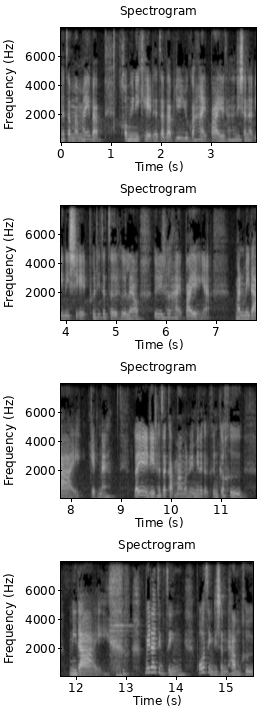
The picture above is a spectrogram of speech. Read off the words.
เธอจะมาไม่แบบคอมมิวนิเคทเธอจะแบบอยู่ๆก็หายไปทั้งๆที่ฉันแบบอินิชิเอตเพื่อที่จะเจอเธอแล้วอยู่ดีเธอหายไปอย่างเงี้ย มันไม่ได้เก็ตไหม แล้วอยู่ดีๆเธอจะกลับมาเหมือนไม่มีอะไรเกิดขึ้นก็คือไม่ได้ ไม่ได้จริง ๆ เพราะว่าสิ่งที่ฉันทำคือ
